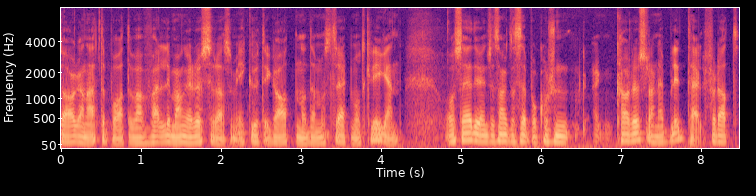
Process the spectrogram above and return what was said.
dagene etterpå at det var veldig mange russere som gikk ut i gaten og demonstrerte mot krigen. Og så er det jo interessant å se på hvordan, hva Russland er blitt til. for at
